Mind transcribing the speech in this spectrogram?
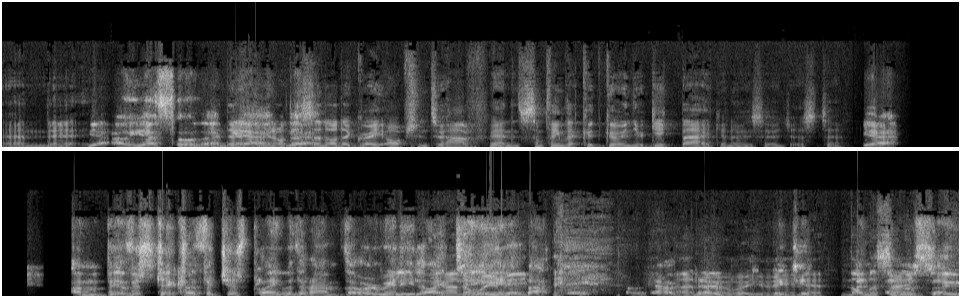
and uh, yeah. Oh yeah, I saw that. and uh, yeah, you know that's yeah. another great option to have, and it's something that could go in your gig bag. You know, so just. Uh, Yeah. I'm a bit of a stickler for just playing with an amp, though. I really like Yeah, I to know hear that. out, I you know what you mean. just- Yeah, not and, the same. Also,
